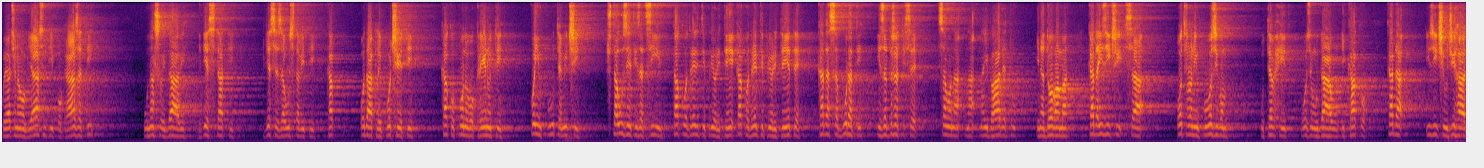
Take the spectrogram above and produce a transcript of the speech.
koja će nam objasniti i pokazati u našoj davi gdje stati, gdje se zaustaviti, kako, odakle početi, kako ponovo krenuti, kojim putem ići, šta uzeti za cilj, kako odrediti, priorite, kako odrediti prioritete, kada saburati i zadržati se samo na, na, na ibadetu i na dovama, kada izići sa otvorenim pozivom u tevhid, pozivom u davu i kako, kada izići u džihad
